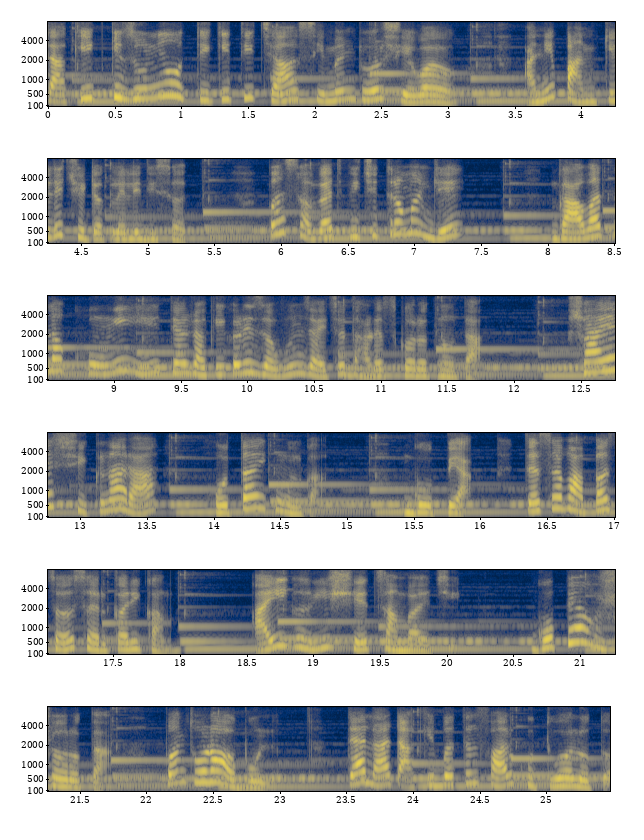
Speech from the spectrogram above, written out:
टाकी इतकी जुनी होती की तिच्या सिमेंटवर शेवाळ आणि पानकिडे चिटकलेले दिसत. पण सगळ्यात विचित्र म्हणजे गावातला कोणीही त्या टाकीकडे जवळून जायचं धाडस करत नव्हता. शाळेत शिकणारा होता एक मुलगा. गोप्या. त्याचा बापाचं सरकारी काम. आई घरी शेत सांभाळायची. गोप्या हुशार होता पण थोडा अबोल. त्याला टाकीबद्दल फार कुतूहल होतं.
